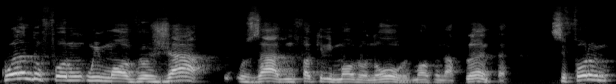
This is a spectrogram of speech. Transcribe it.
Quando for um, um imóvel já usado, não for aquele imóvel novo, imóvel na planta, se for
